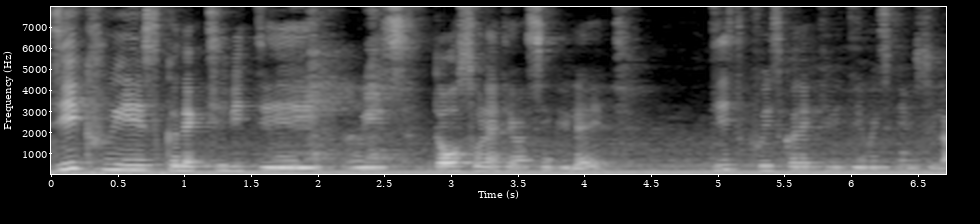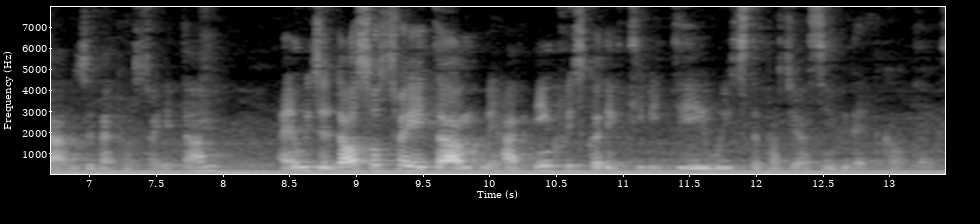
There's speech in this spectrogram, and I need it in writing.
decreased connectivity with dorsal anterior cingulate, decreased connectivity with insula with the ventral striatum, and with the dorsal striatum, we have increased connectivity with the posterior cingulate cortex.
